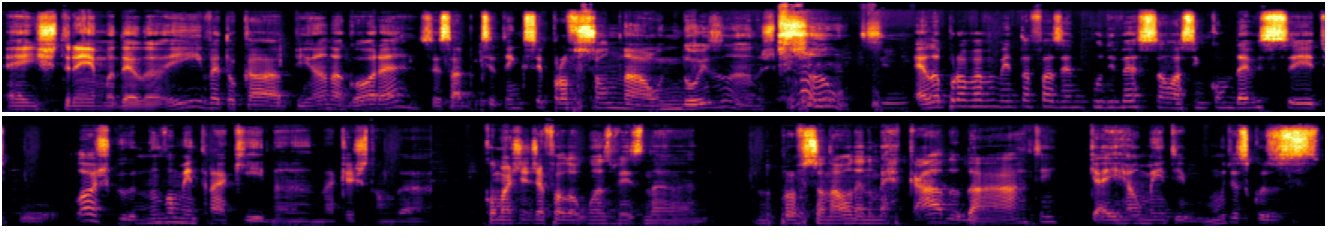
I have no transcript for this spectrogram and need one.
é, extrema dela. E vai tocar piano agora, é? Você sabe que você tem que ser profissional em dois anos. Tipo, não. Sim. Ela provavelmente tá fazendo por diversão, assim como deve ser. Tipo, lógico, não vamos entrar aqui na, na questão da. Como a gente já falou algumas vezes na, no profissional, né? No mercado da arte. Que aí realmente muitas coisas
